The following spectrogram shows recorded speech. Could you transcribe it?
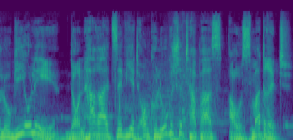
Onkologie Ole. Don Harald serviert onkologische Tapas aus Madrid.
